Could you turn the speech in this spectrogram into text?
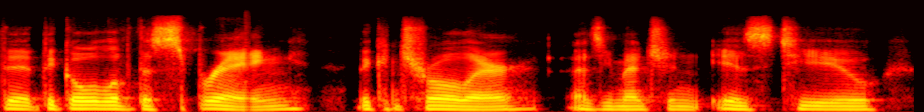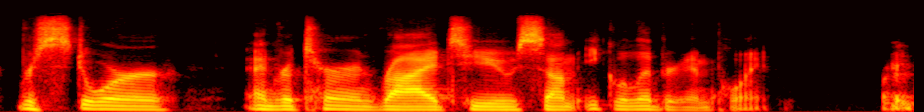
the the goal of the spring, the controller, as you mentioned, is to restore and return RAI to some equilibrium point. Right.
